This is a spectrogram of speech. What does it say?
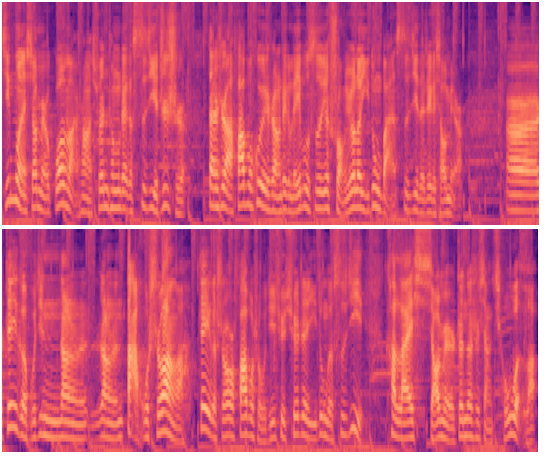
尽管小米官网上宣称这个四 G 支持，但是啊，发布会上这个雷布斯也爽约了移动版四 G 的这个小米，呃，这个不禁让让人大呼失望啊。这个时候发布手机却缺这移动的四 G，看来小米真的是想求稳了。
